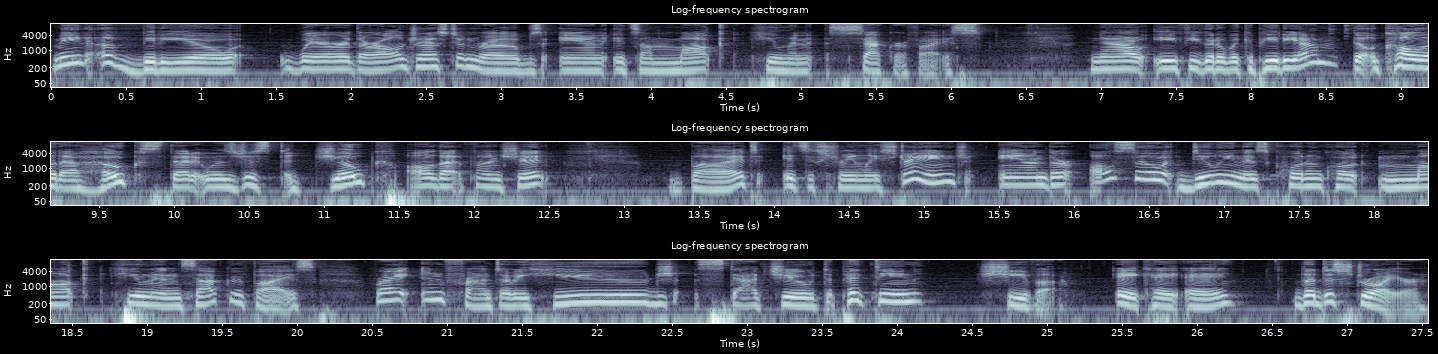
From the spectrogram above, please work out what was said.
made a video where they're all dressed in robes and it's a mock human sacrifice. Now, if you go to Wikipedia, they'll call it a hoax, that it was just a joke, all that fun shit but it's extremely strange. And they're also doing this quote unquote mock human sacrifice right in front of a huge statue depicting Shiva, aka the destroyer,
